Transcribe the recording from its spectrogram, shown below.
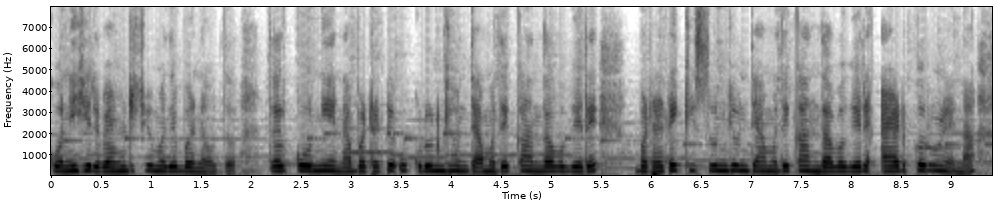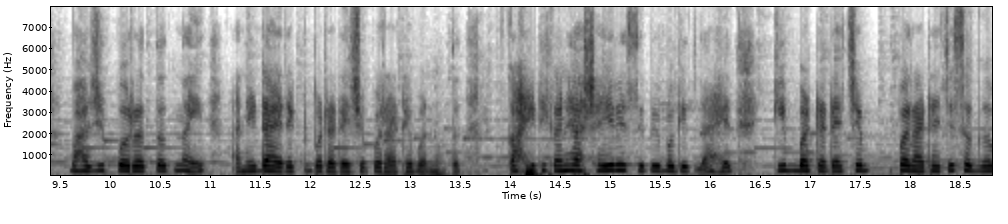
कोणी हिरव्या मिरचीमध्ये बनवतं. तर कोणी आहे ना बटाटे उकडून घेऊन त्यामध्ये कांदा वगैरे बटाटे खिसून घेऊन त्यामध्ये कांदा वगैरे ॲड करून आहे ना भाजी परतत नाही आणि डायरेक्ट बटाट्याचे पराठे बनवतात. काही ठिकाणी अशाही रेसिपी बघितल्या आहेत की बटाट्याचे पराठ्याचे सगळं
